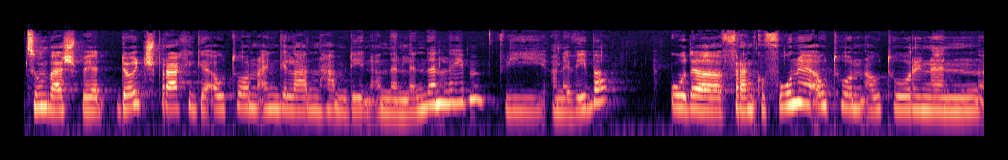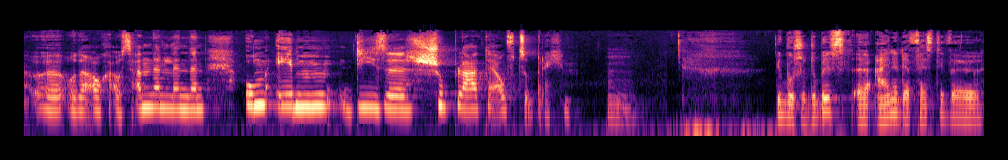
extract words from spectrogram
zum Beispiel deutschsprachige Autoren eingeladen haben, die in anderen Ländern leben, wie Anne Weber, oder frankophone Autoren, Autorinnen äh, oder auch aus anderen Ländern, um eben diese Schublade aufzubrechen. Hm. Die Busche, du bist äh, eine der Festival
